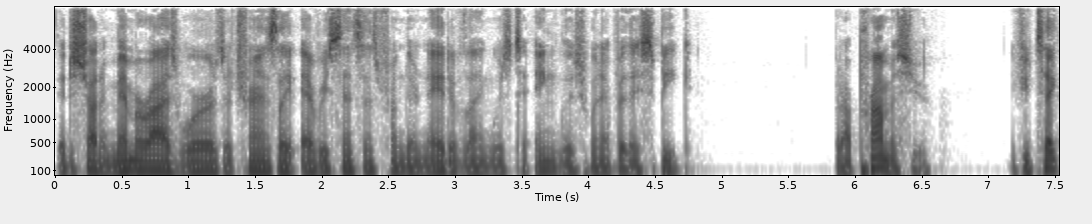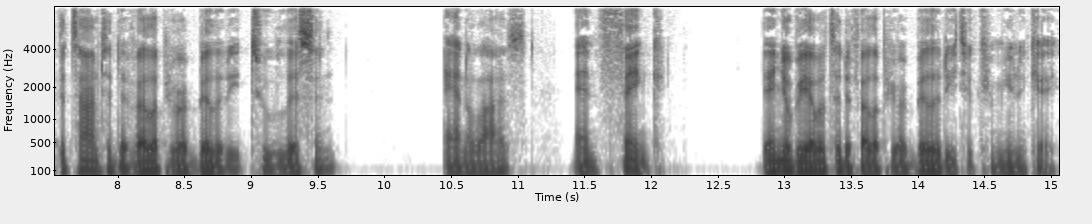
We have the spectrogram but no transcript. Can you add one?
They just try to memorize words or translate every sentence from their native language to English whenever they speak. But I promise you, if you take the time to develop your ability to listen, analyze, and think, then you'll be able to develop your ability to communicate.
